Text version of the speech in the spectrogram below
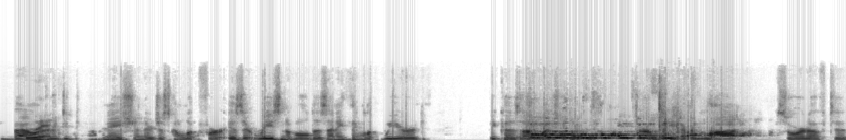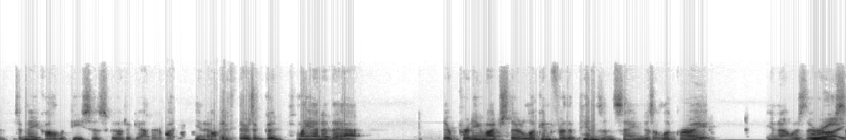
boundary Correct. determination. They're just going to look for, is it reasonable? Does anything look weird? Because otherwise, you have to survey every lot, sort of, to, to make all the pieces go together. But, you know, if there's a good plan of that, they're pretty much, they're looking for the pins and saying, does it look right? You know, is there any Right.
